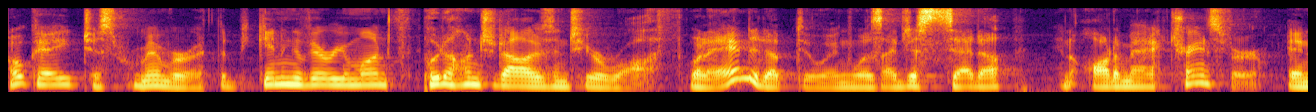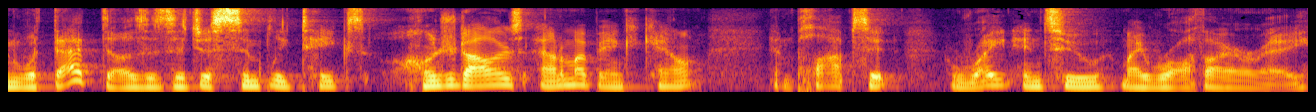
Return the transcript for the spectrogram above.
okay, just remember at the beginning of every month, put $100 into your Roth. What I ended up doing was I just set up an automatic transfer. And what that does is it just simply takes $100 out of my bank account and plops it right into my Roth IRA.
